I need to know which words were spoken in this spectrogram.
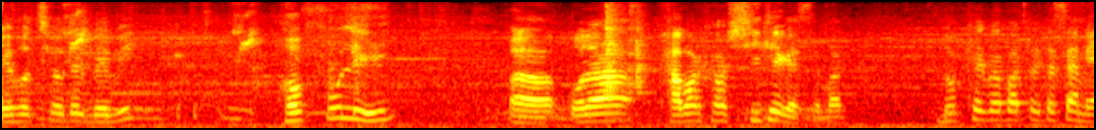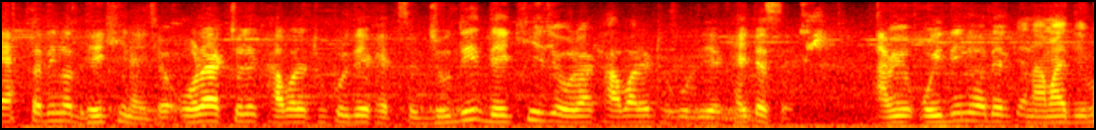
এই হচ্ছে ওদের বেবি হোপফুলি ওরা খাবার খাওয়া শিখে গেছে বাট দুঃখের ব্যাপারটা হইতেছে আমি একটা দিনও দেখি নাই যে ওরা অ্যাকচুয়ালি খাবারে ঠুকুর দিয়ে খাইতেছে। যদি দেখি যে ওরা খাবারে ঠুকুর দিয়ে খাইতেছে, আমি ওই দিন ওদেরকে নামাই দিব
